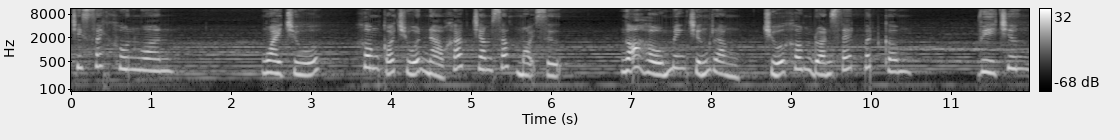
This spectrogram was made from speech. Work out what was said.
trích sách khôn ngoan Ngoài Chúa, không có Chúa nào khác chăm sóc mọi sự. Ngõ hầu minh chứng rằng Chúa không đoán xét bất công. Vì chưng,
